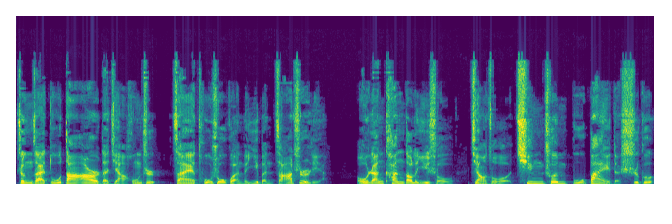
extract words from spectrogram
正在读大二的贾宏志在图书馆的一本杂志里，偶然看到了一首叫做《青春不败》的诗歌。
